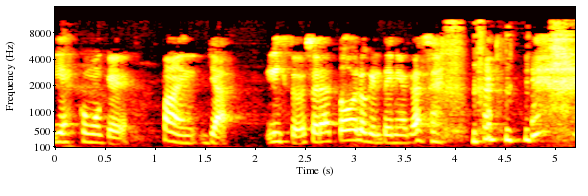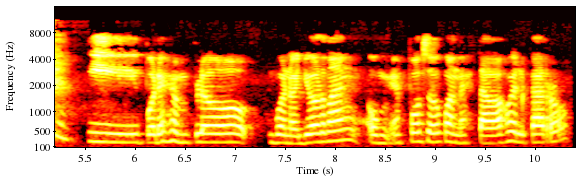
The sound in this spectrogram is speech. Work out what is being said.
Y es como que, fine, ya, listo, eso era todo lo que él tenía que hacer. y, por ejemplo, bueno, Jordan o mi esposo cuando está bajo el carro,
